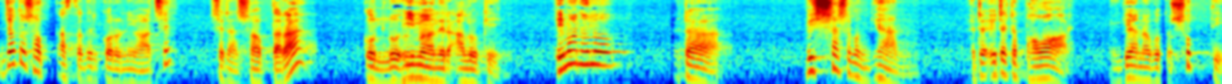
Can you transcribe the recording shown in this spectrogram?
যত সৎ কাজ তাদের করণীয় আছে, সেটা সব তারা করল ইমানের আলোকে। ইমান হলো একটা বিশ্বাস এবং জ্ঞান। এটা এটা একটা পাওয়ার, জ্ঞানগত শক্তি।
